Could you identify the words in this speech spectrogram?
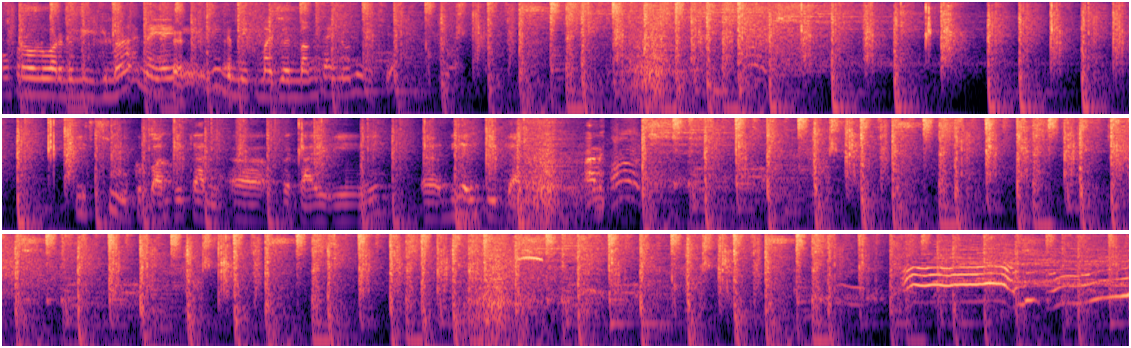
oh, perlu luar negeri gimana ya? Ini demi kemajuan bangsa Indonesia. Isu kebangkitan uh, PKI ini uh, dihentikan.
